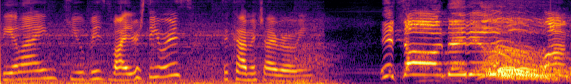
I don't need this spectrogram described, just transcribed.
D-line, QBs, wide receivers and try rowing. It's on, baby! It's on!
